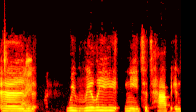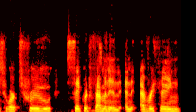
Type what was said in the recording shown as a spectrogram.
and right. we really need to tap into our true sacred feminine and everything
